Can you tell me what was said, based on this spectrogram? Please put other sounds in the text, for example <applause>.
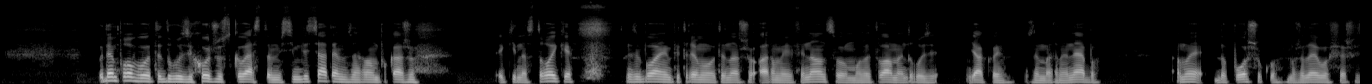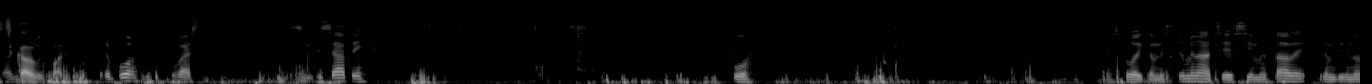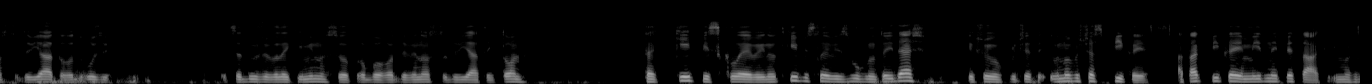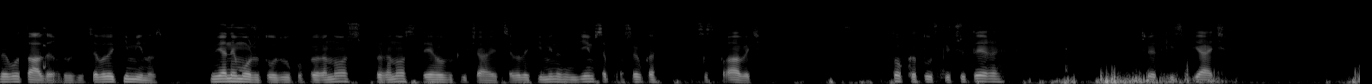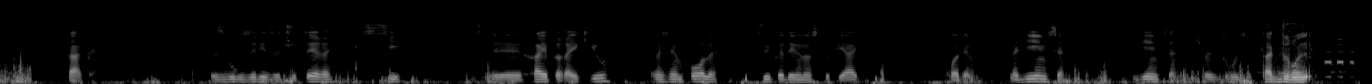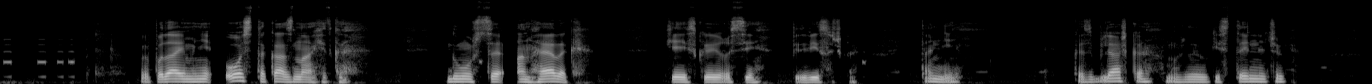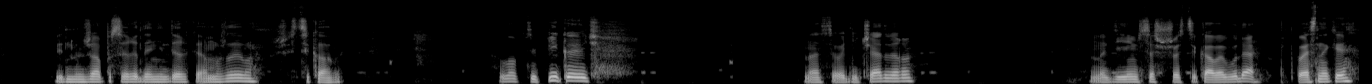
Будемо пробувати, друзі. Ходжу з квестом 80-м, Зараз вам покажу, які настройки. Не забуваємо підтримувати нашу армію фінансово, молитвами, друзі. Дякуємо за мирне небо. А ми до пошуку, можливо, ще щось цікаве попаде. Прибор, квест 70 По настройкам дискримінація, всі метали, крім 99-го, друзі. Це дуже великий мінус цього пробору 99 тонн. Такий піскливий, ну такий піскливий звук, ну ти йдеш, якщо його включити, і воно весь час пікає. А так пікає мідний п'ятак і, можливо, талер, друзі. Це великий мінус. Ну я не можу того звуку перенос, переносити, я його виключаю. Це великий мінус. Надіємося, прошивка це справить. То катушки 4, швидкість 5. Так. Звук заліза 4. Всі. Е, Hyper IQ, режим поле, чуйка 95. Ходимо. Надіємося. Надіємося, щось, друзі. Так, друзі. Випадає мені ось така знахідка. Думав, що це ангелик Київської Русі, підвісочка. Та ні. Якась бляшка, можливо, якийсь стильничок. Від ножа посередині дирка, а можливо, щось цікаве. Хлопці пікають. Нас сьогодні четверо. Надіємося, що щось цікаве буде. Підписники.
